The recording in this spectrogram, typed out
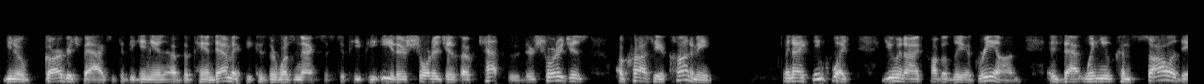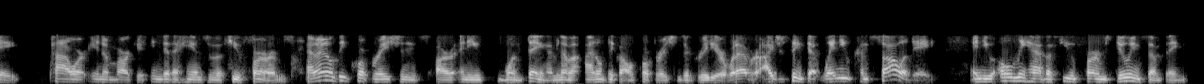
you know, garbage bags at the beginning of the pandemic because there wasn't access to PPE. There's shortages of cat food. There's shortages across the economy. And I think what you and I probably agree on is that when you consolidate power in a market into the hands of a few firms, and I don't think corporations are any one thing. I mean, I'm, I don't think all corporations are greedy or whatever. I just think that when you consolidate and you only have a few firms doing something,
